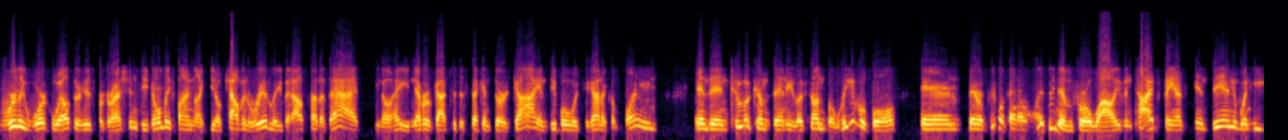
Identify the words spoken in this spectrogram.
really work well through his progressions. He'd normally find like, you know, Calvin Ridley, but outside of that, you know, hey, he never got to the second, third guy, and people would kind of complain. And then Tua comes in, he looks unbelievable, and there were people kind of ripping him for a while, even Tide fans. And then when he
